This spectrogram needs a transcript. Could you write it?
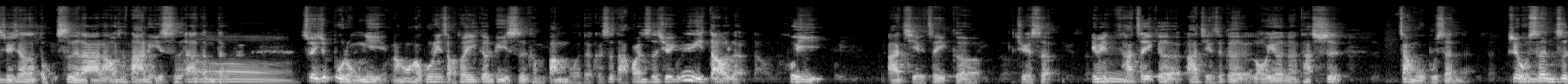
学校的董事啦，然后是大律师啊等等，哦，所以就不容易。然后好不容易找到一个律师肯帮我的，可是打官司却遇到了会议阿姐这个角色，因为她这个阿姐这个 lawyer 呢，她是战无不胜的。所以我甚至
